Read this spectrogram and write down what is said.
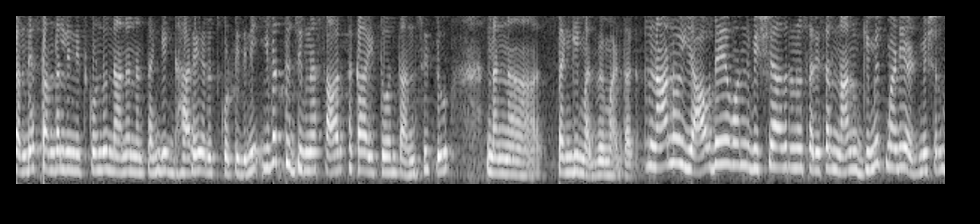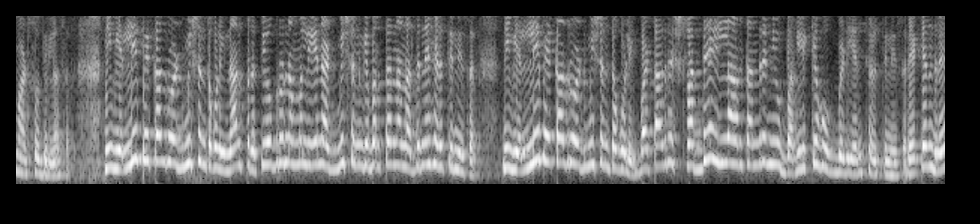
ತಂದೆ ಸ್ಥಾನದಲ್ಲಿ ನಿಂತ್ಕೊಂಡು ನಾನು ನನ್ನ ತಂಗಿಗೆ ಧಾರೆ ಎರೆದು ಕೊಟ್ಟಿದ್ದೀನಿ. ಇವತ್ತು ಜೀವನ ಸಾರ್ಥಕ ಆಯಿತು ಅಂತ ಅನಿಸಿದ್ದು ನನ್ನ ತಂಗಿ ಮದುವೆ ಮಾಡಿದಾಗ. ನಾನು ಯಾವುದೇ ಒಂದು ವಿಷಯ ಆದ್ರೂ ಸರಿ ಸರ್, ನಾನು ಗಿಮಿಕ್ ಮಾಡಿ ಅಡ್ಮಿಷನ್ ಮಾಡಿಸೋದಿಲ್ಲ ಸರ್. ನೀವು ಎಲ್ಲಿ ಬೇಕಾದರೂ ಅಡ್ಮಿಷನ್ ತೊಗೊಳ್ಳಿ. ನಾನು ಪ್ರತಿಯೊಬ್ಬರು ನಮ್ಮಲ್ಲಿ ಏನು ಅಡ್ಮಿಷನ್ಗೆ ಬರ್ತಾ ನಾನು ಅದನ್ನೇ ಹೇಳ್ತೀನಿ ಸರ್. ನೀವು ಎಲ್ಲಿ ಬೇಕಾದರೂ ಅಡ್ಮಿಷನ್ ತೊಗೊಳ್ಳಿ. ಬಟ್ ಆದರೆ ಶ್ರದ್ಧೆ ಇಲ್ಲ ಅಂತಂದರೆ ನೀವು ಬರಲಿಕ್ಕೆ ಹೋಗಬೇಡಿ ಅಂತ ಹೇಳ್ತೀನಿ ಸರ್. ಯಾಕೆಂದರೆ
